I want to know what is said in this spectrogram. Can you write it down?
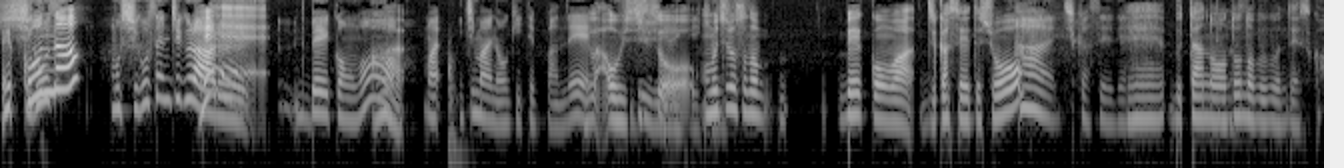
え4こんな？もう45センチぐらいあるへベーコンを、はまあ、1枚の大きい鉄板ーでうわ美味しそう。もちろんそのベーコンは自家製でしょ、はい自家製で。いえー豚のどの部分ですか？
